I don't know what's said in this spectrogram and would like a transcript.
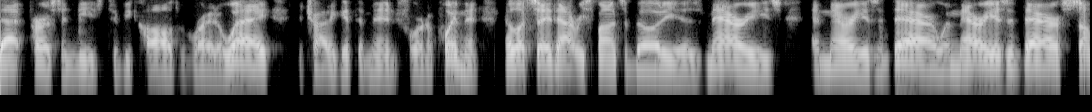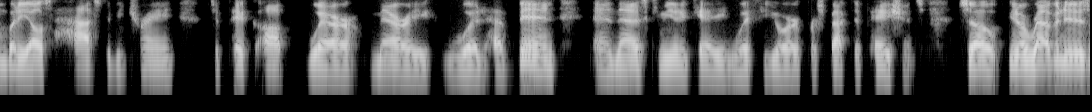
that person needs to be called right away to try to get them in for an appointment. Now, let's say that responsibility is Mary's and Mary isn't there. When Mary isn't there, somebody else has to be trained to pick up where Mary would have been and that is communicating with your prospective patients. So, you know, revenues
